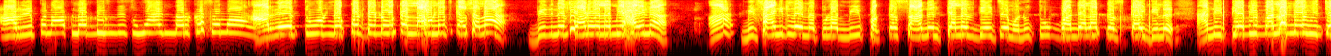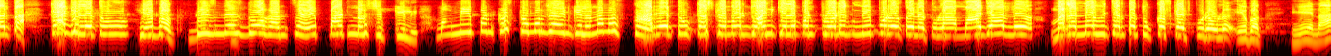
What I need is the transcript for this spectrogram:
अरे पण आपला बिझनेस वाढणार कसा मग? अरे तू नको ते डोकं लावलंच कशाला? बिझनेस वाढवायला मी आहे ना. हा? मी सांगितलंय ना तुला मी फक्त सांगन त्यालाच द्यायचंय म्हणून तू बंड्याला कस काय दिलं? आणि ते बी मला न विचारता. काय दिलं तू? हे बघ बिझनेस दोघांचा आहे पार्टनरशिप केली. मग मी पण कस्टमर जॉईन केलं ना मस्त. अरे तू कस्टमर जॉईन केलं पण प्रोडक्ट मी पुरवतोय ना तुला. माझ्या मला न विचारता तू कस काय पुरवलं? हे बघ हे ना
